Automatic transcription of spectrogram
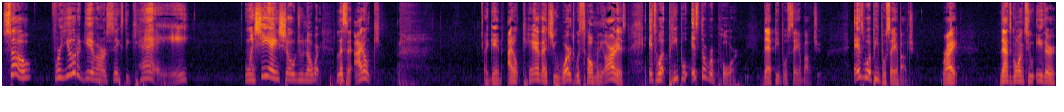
So, for you to give her 60k when she ain't showed you no work. Listen, I don't again, I don't care that you worked with so many artists. It's what people, it's the rapport that people say about you. It's what people say about you, right? That's going to either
